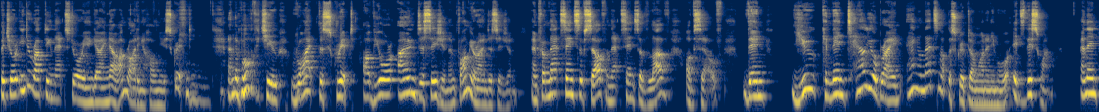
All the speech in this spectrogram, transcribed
But you're interrupting that story and going, no, I'm writing a whole new script. and the more that you write the script of your own decision and from your own decision and from that sense of self and that sense of love of self, then you can then tell your brain, hang on, that's not the script I want anymore. It's this one. And then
